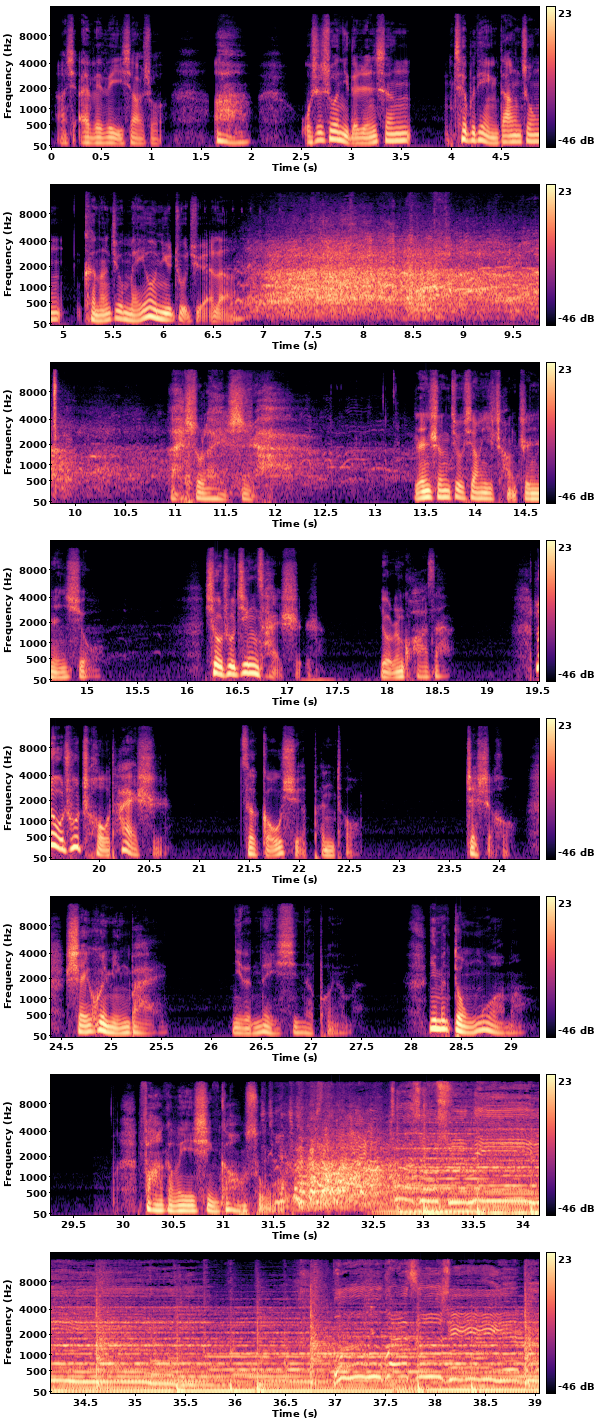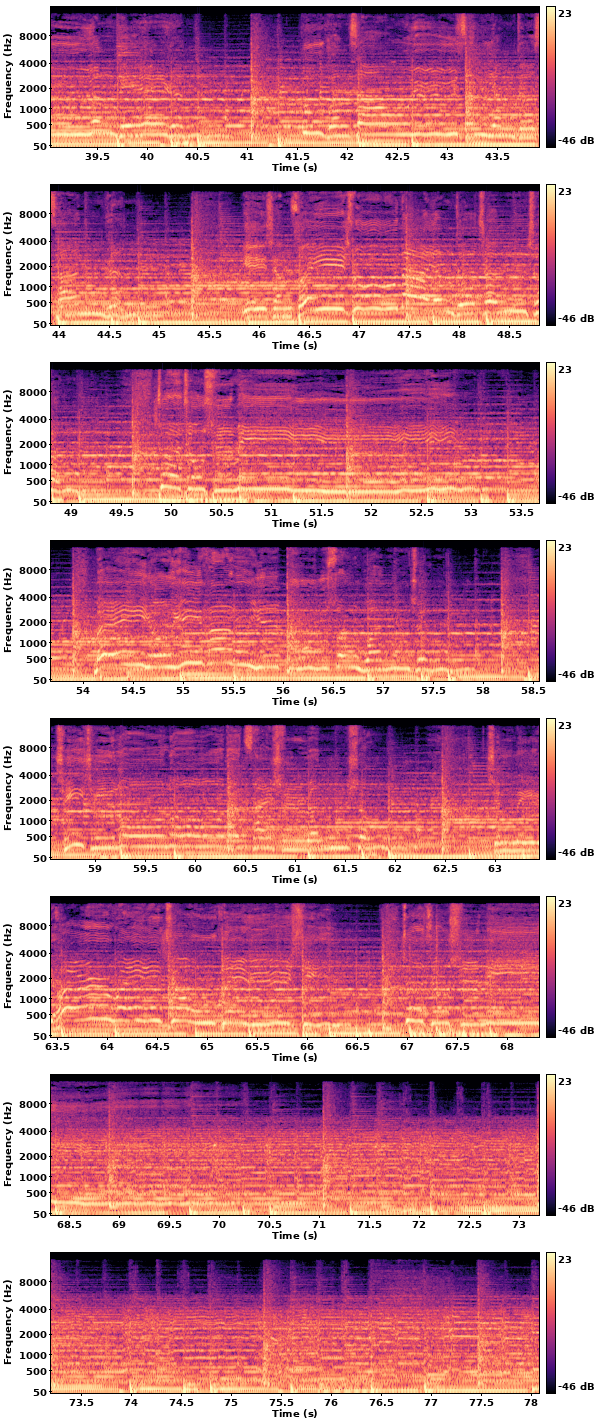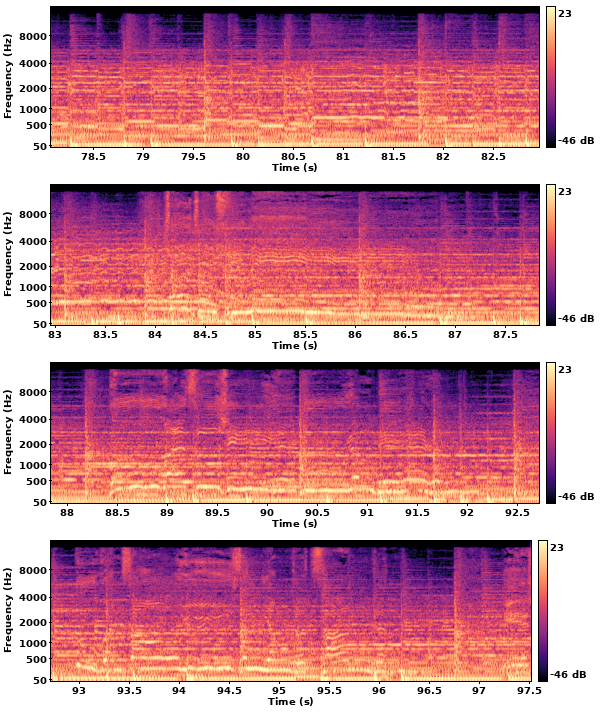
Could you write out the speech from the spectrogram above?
啊，小爱微微一笑说：“啊，我是说你的人生这部电影当中可能就没有女主角了。”哎，说来也是啊，人生就像一场真人秀，秀出精彩时，有人夸赞；露出丑态时，则狗血喷头。这时候，谁会明白你的内心的朋友们？你们懂我吗？发个微信告诉我。这就是你，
